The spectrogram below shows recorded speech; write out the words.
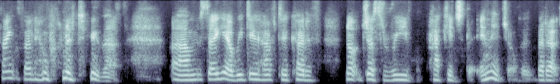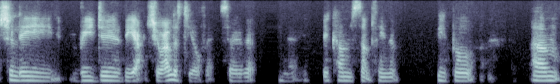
thanks i don't want to do that. Um so yeah we do have to kind of not just repackage the image of it, but actually redo the actuality of it so that you know, it becomes something that people um,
